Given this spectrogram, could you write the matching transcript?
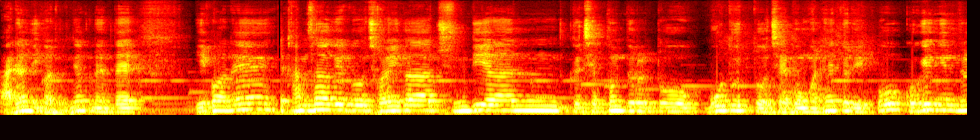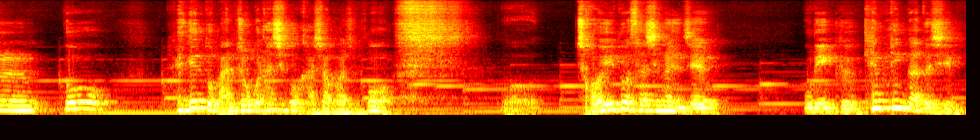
마련이거든요. 그런데 이번에 감사하게도 저희가 준비한 그 제품들을 또 모두 또 제공을 해드리고 고객님들도 되게 또 만족을 하시고 가셔가지고 어, 저희도 사실은 이제 우리 그 캠핑 가듯이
